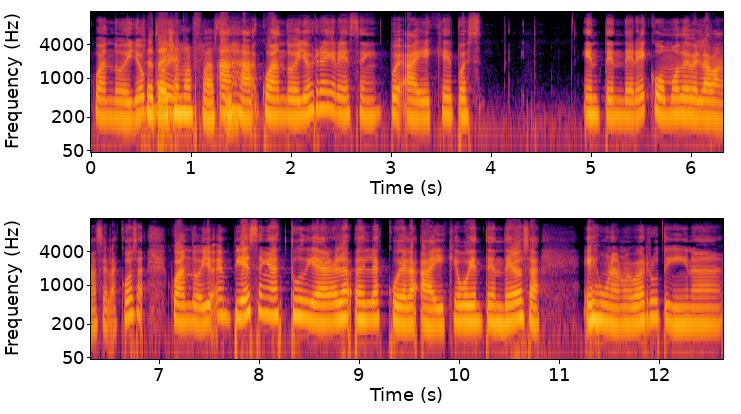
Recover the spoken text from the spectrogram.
Cuando ellos Se te ha hecho vuel- más fácil. Ajá, cuando ellos regresen, pues ahí es que pues entenderé cómo de verdad van a hacer las cosas. Cuando ellos empiecen a estudiar en la, en la escuela, ahí es que voy a entender, o sea, es una nueva rutina,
